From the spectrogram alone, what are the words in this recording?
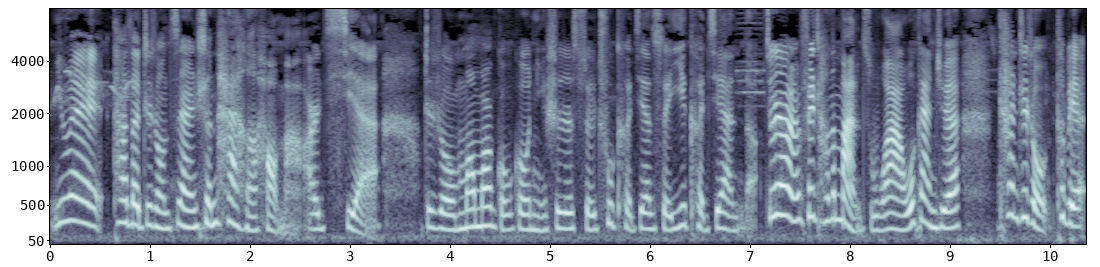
因为它的这种自然生态很好嘛，而且。这种猫猫狗狗你是随处可见、随意可见的，就让人非常的满足啊！我感觉看这种特别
